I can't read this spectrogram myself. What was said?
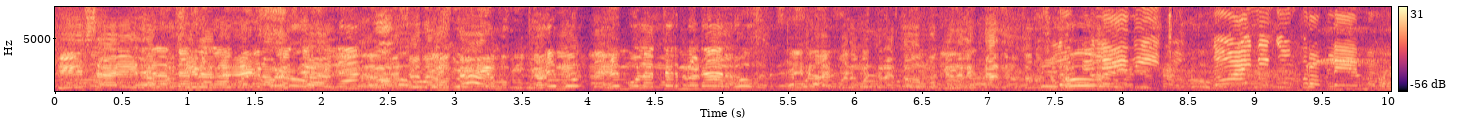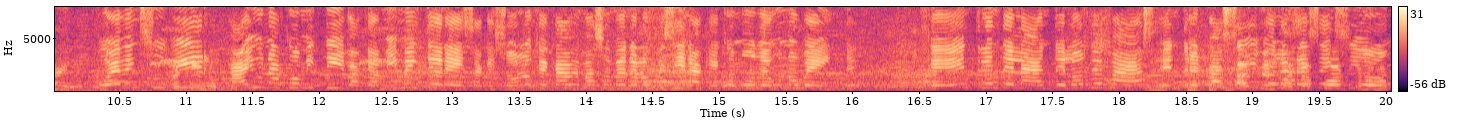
que esa es la déjala Dejémosla terminar, Robert. Dejémosla Podemos entrar todos porque es del estadio, nosotros Lo que le he dicho, no hay ningún problema. Pueden subir, hay una comitiva que a mí me interesa, que son los que caben más o menos en la oficina, que es como de 1.20, que entren delante los demás, entre el pasillo y la recepción.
